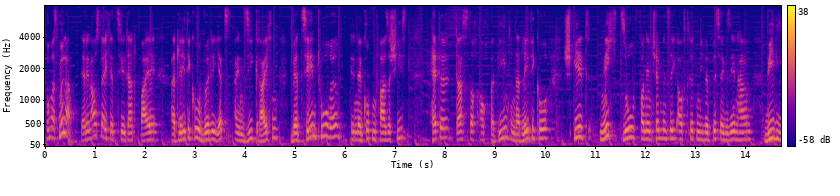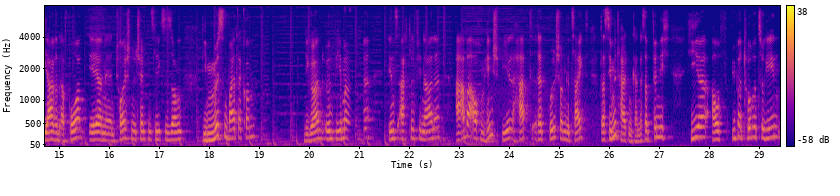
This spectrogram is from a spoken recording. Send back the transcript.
Thomas Müller, der den Ausgleich erzielt hat bei Atletico, würde jetzt ein Sieg reichen. Wer zehn Tore in der Gruppenphase schießt, hätte das doch auch verdient. Und Atletico spielt nicht so von den Champions League-Auftritten, die wir bisher gesehen haben, wie die Jahre davor. Eher eine enttäuschende Champions League-Saison. Die müssen weiterkommen. Die gehören irgendwie immer ins Achtelfinale. Aber auch im Hinspiel hat Red Bull schon gezeigt, dass sie mithalten kann. Deshalb finde ich, hier auf Übertore zu gehen,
